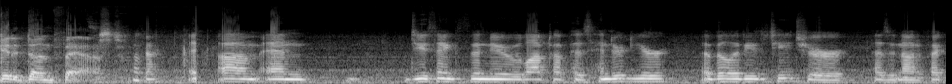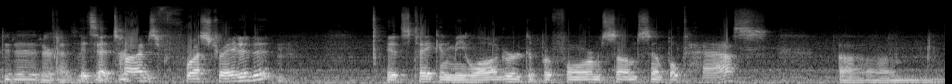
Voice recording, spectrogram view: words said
get it done fast. Okay. Um, and do you think the new laptop has hindered your ability to teach, or has it not affected it, or has it? It's at times frustrated it. It's taken me longer to perform some simple tasks. Um,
